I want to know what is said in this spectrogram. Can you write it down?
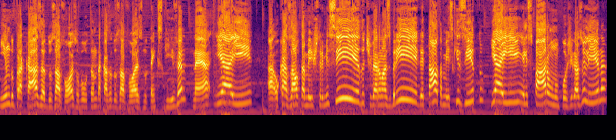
indo pra casa dos avós, ou voltando da casa dos avós no Thanksgiving, né? E aí. Ah, o casal tá meio estremecido, tiveram umas brigas e tal, tá meio esquisito. E aí eles param num posto de gasolina,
